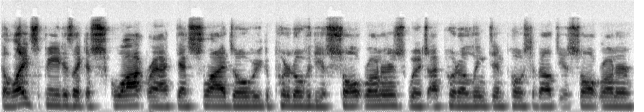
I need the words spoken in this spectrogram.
the LightSpeed is like a squat rack that slides over. You can put it over the assault runners, which I put a LinkedIn post about the assault runner,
